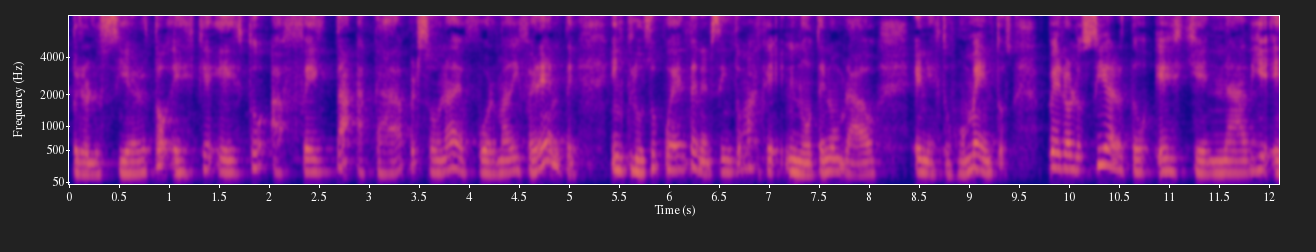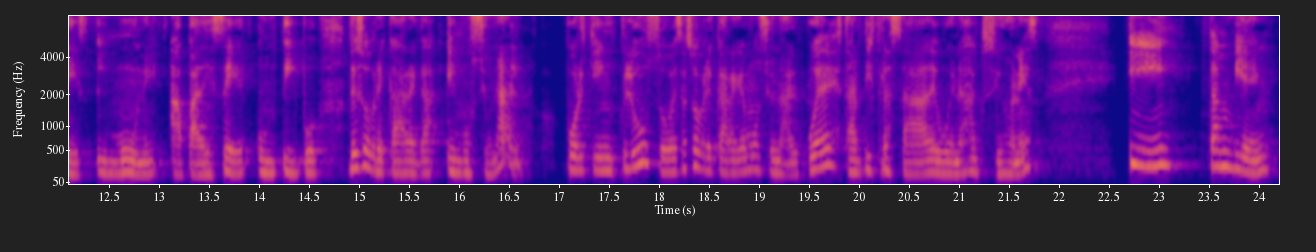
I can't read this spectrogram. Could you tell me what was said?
pero lo cierto es que esto afecta a cada persona de forma diferente. Incluso pueden tener síntomas que no te he nombrado en estos momentos. Pero lo cierto es que nadie es inmune a padecer un tipo de sobrecarga emocional porque incluso esa sobrecarga emocional puede estar disfrazada de buenas acciones y también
